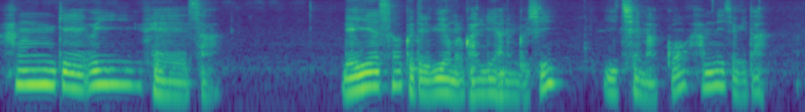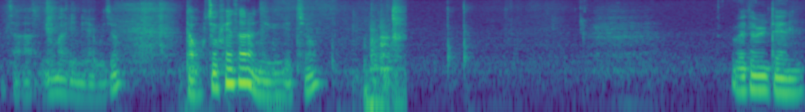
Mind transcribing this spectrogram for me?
한 개의 회사 내에서 그들의 위험을 관리하는 것이 이치에 맞고 합리적이다. 자, 이 말이네요. 그죠? 다국적 회사란 얘기겠죠? rather than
